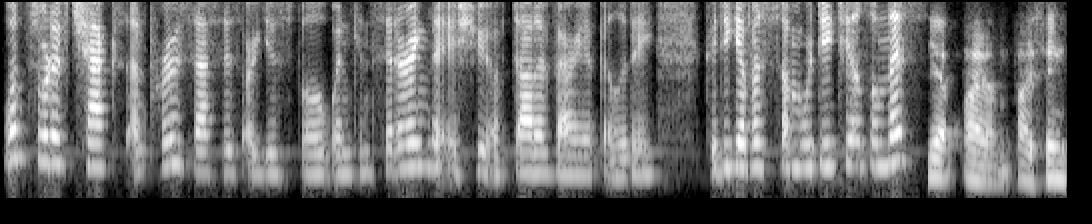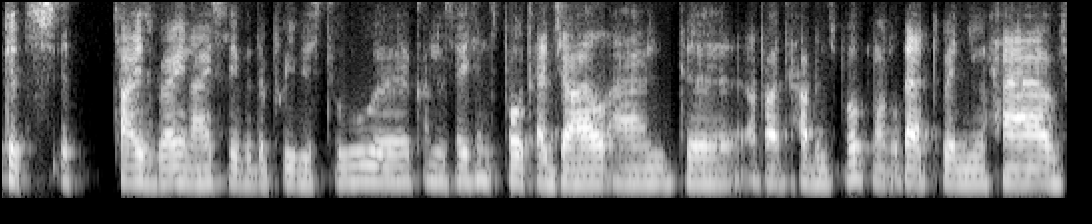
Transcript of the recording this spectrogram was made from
what sort of checks and processes are useful when considering the issue of data variability. Could you give us some more details on this? Yeah, I, I think it's it ties very nicely with the previous two uh, conversations, both agile and uh, about the hub and spoke model. That when you have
